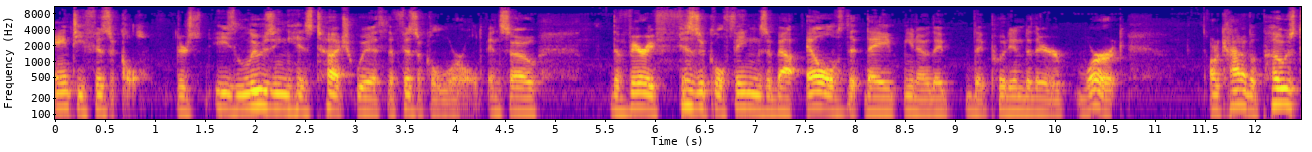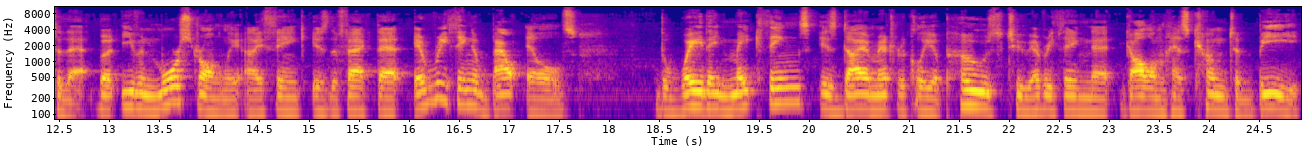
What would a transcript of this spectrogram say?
anti physical. There's he's losing his touch with the physical world. And so the very physical things about elves that they you know they they put into their work are kind of opposed to that. But even more strongly, I think, is the fact that everything about elves, the way they make things, is diametrically opposed to everything that Gollum has come to be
